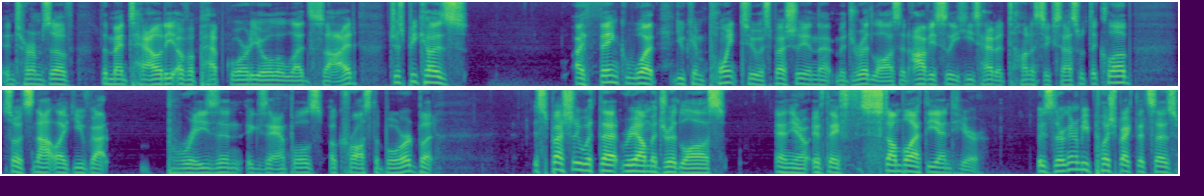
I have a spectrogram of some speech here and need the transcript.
in terms of the mentality of a Pep Guardiola led side? Just because I think what you can point to, especially in that Madrid loss, and obviously he's had a ton of success with the club, so it's not like you've got brazen examples across the board, but especially with that Real Madrid loss, and you know if they f- stumble at the end here, is there going to be pushback that says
